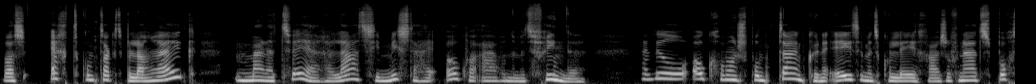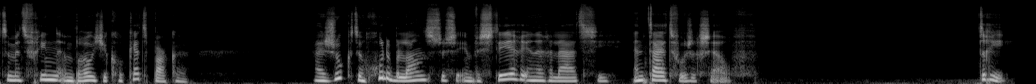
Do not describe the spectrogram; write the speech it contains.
was echt contact belangrijk, maar na twee jaar relatie miste hij ook wel avonden met vrienden. Hij wil ook gewoon spontaan kunnen eten met collega's of na het sporten met vrienden een broodje kroket pakken. Hij zoekt een goede balans tussen investeren in een relatie en tijd voor zichzelf. 3.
